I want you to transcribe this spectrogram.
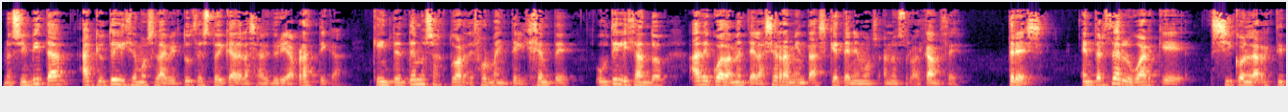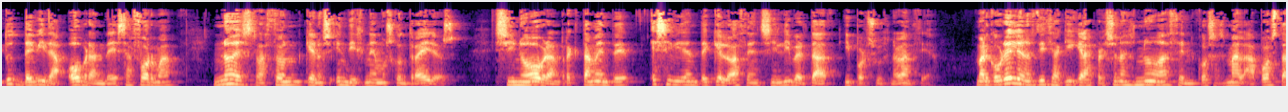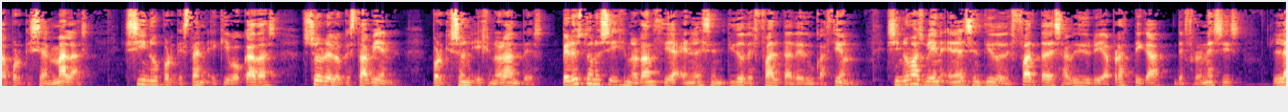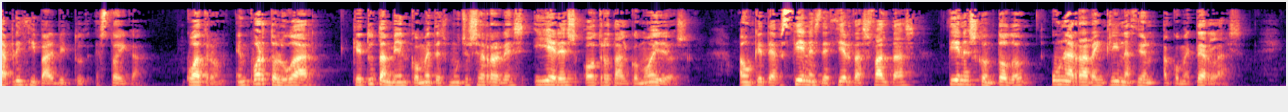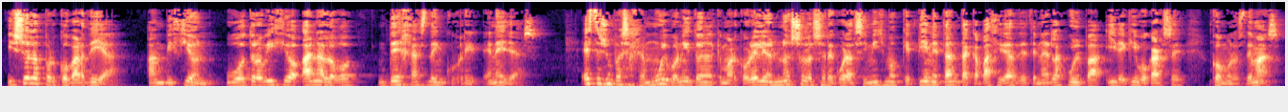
Nos invita a que utilicemos la virtud estoica de la sabiduría práctica, que intentemos actuar de forma inteligente utilizando adecuadamente las herramientas que tenemos a nuestro alcance. 3. En tercer lugar, que si con la rectitud de vida obran de esa forma, no es razón que nos indignemos contra ellos. Si no obran rectamente, es evidente que lo hacen sin libertad y por su ignorancia. Marco Aurelio nos dice aquí que las personas no hacen cosas mal aposta porque sean malas, sino porque están equivocadas sobre lo que está bien, porque son ignorantes. Pero esto no es ignorancia en el sentido de falta de educación, sino más bien en el sentido de falta de sabiduría práctica, de fronesis, la principal virtud estoica. 4. En cuarto lugar, que tú también cometes muchos errores y eres otro tal como ellos. Aunque te abstienes de ciertas faltas, tienes con todo una rara inclinación a cometerlas y solo por cobardía, ambición u otro vicio análogo dejas de incurrir en ellas. Este es un pasaje muy bonito en el que Marco Aurelio no solo se recuerda a sí mismo que tiene tanta capacidad de tener la culpa y de equivocarse como los demás,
